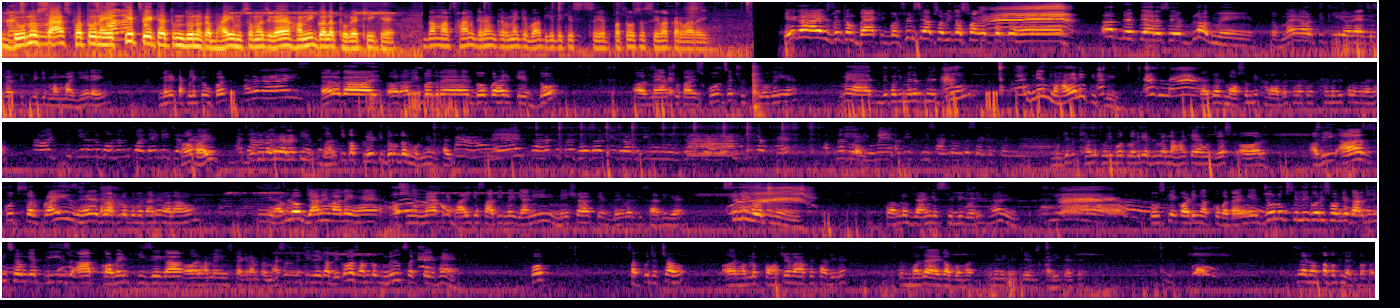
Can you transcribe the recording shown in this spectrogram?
दोनों सास पतो नहीं एक ही पेट है तुम दोनों का। भाई हम समझ गए हम ही गलत हो गए ठीक है। एकदम स्थान ग्रहण करने के बाद ये देखिए से पतों से सेवा करवा रही हे। गाइस वेलकम बैक एक बार फिर से आप सभी का स्वागत करते हैं अपने प्यारे से ब्लॉग में। तो मैं और तितली और एज इस बार तितली की मम्मा ये रही मेरे टकले के ऊपर। हेलो गाइस हेलो गाइस और अभी बज रहे हैं दोपहर के दो और मैं आ चुका हूँ स्कूल से छुट्टी हो गई है। मैं आया देखो कि मेरे तुमने नहाया नहीं तितली? कहते आज मौसम भी खराब है थोड़ा थोड़ा ठंडा जैसा लग रहा है ना? हाँ कुछ यहाँ का मौसम को पता ही नहीं चल हाँ भाई अच्छा, मुझे लग रहा है ना कि धरती का प्लेट इधर उधर हो गया है भाई। मैं सारा कपड़ा धो धा के रख दी हूँ जो वाला किसी का है? अपना धो दी हूँ मैं अभी निशान लोगों का स्वेटर पहनी मुझे भी ठंड थोड़ी बहुत लग रही है अभी मैं नहा के आया हूँ जस्ट और अभी आज कुछ सरप्राइज़ है जो आप लोग को बताने वाला हूँ। कि हम लोग जाने वाले हैं अपने मैं अपने भाई के शादी में यानी निशा के देवर की शादी है सिलीगुड़ी में। तो हम लोग जाएँगे सिलीगुड़ी है ना जी? तो उसके अकॉर्डिंग आपको बताएँगे। जो लोग सिलीगुड़ी से होंगे दार्जिलिंग से होंगे प्लीज़ आप कमेंट कीजिएगा और हमें इंस्टाग्राम पे मैसेज भी कीजिएगा बिकॉज़ हम लोग मिल सकते हैं। होप सब कुछ अच्छा हो और हम लोग पहुँचे वहाँ पे शादी में। तो मज़ा आएगा बहुत। ये देखिए जेम्स खड़ी कैसे। दो पापा खिला दो पापा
